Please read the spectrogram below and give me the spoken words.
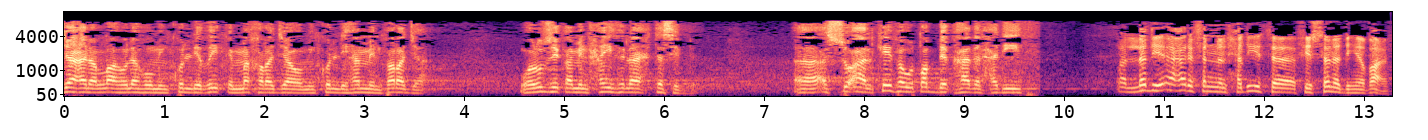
جعل الله له من كل ضيق مخرجا ومن كل هم فرجا ورزق من حيث لا يحتسب. آه السؤال كيف أطبق هذا الحديث؟ الذي أعرف أن الحديث في سنده ضعف.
